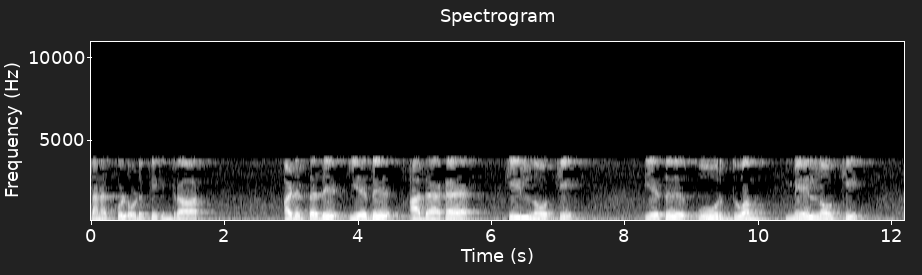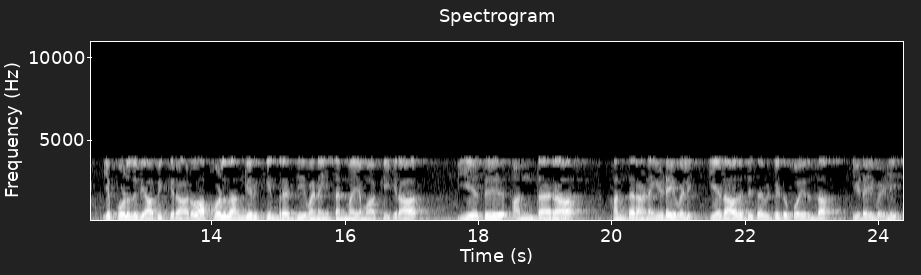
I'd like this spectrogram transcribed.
தனக்குள் ஒடுக்குகின்றார். அடுத்தது எது அதக? கீழ் நோக்கி எது ஊர்துவம்? மேல் நோக்கி எப்பொழுது வியாபிக்கிறாரோ அப்பொழுது அங்கிருக்கின்ற ஜீவனை தன்மயமாக்குகிறார். எது அந்தரா? அந்தரான இடைவெளி. ஏதாவது திசை விட்டுட்டு போயிருந்தா இடைவெளி.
